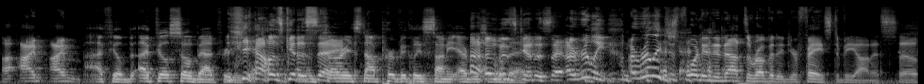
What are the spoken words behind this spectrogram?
I, I'm, I feel, I feel so bad for you. Yeah, I was gonna I'm say. Sorry, it's not perfectly sunny every single day. I was day. gonna say. I really, I really just pointed it out to rub it in your face, to be honest. So.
